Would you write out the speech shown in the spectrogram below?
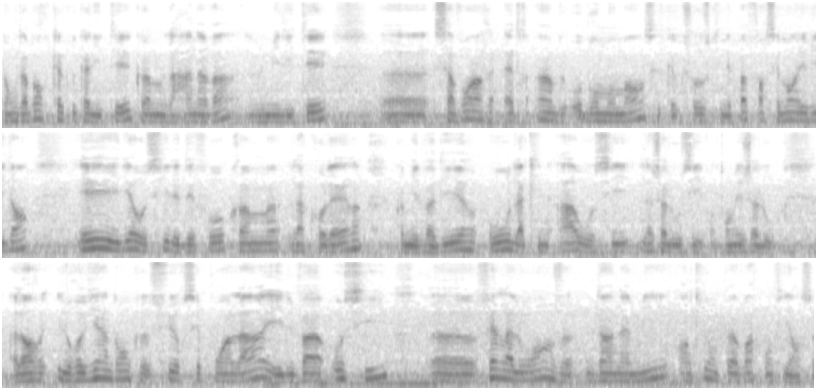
donc d'abord quelques qualités comme la hanava, l'humilité, euh, savoir être humble au bon moment, c'est quelque chose qui n'est pas forcément évident. Et il y a aussi les défauts comme la colère, comme il va dire, ou la kina, ou aussi la jalousie, quand on est jaloux. Alors il revient donc sur ces points-là et il va aussi euh, faire la louange d'un ami en qui on peut avoir confiance.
